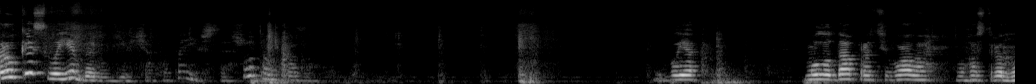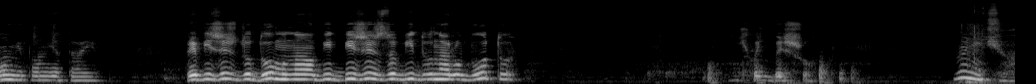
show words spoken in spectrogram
Роки своє беру, дівчата, та і все. Що там казати? Бо як молода працювала в гастрономі, пам'ятаю. Прибіжиш додому на обід, біжиш з обіду на роботу. І хоч би що. Ну нічого,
